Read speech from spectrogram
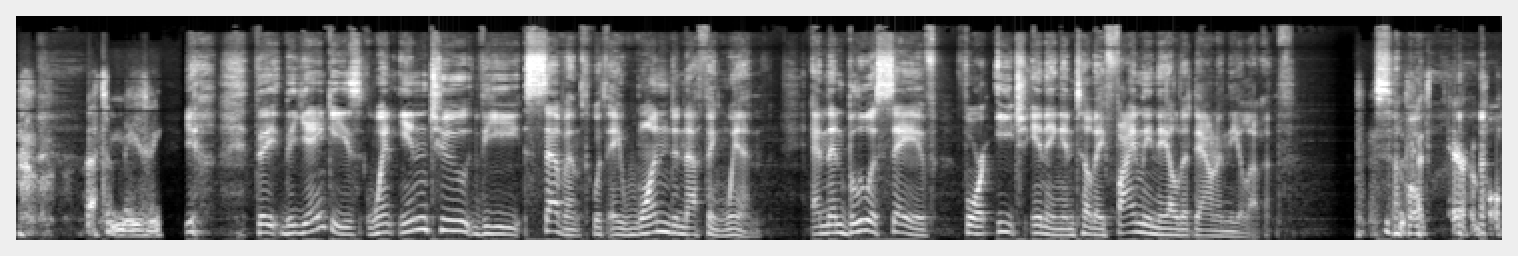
That's amazing. Yeah, the the Yankees went into the seventh with a one to nothing win, and then blew a save for each inning until they finally nailed it down in the eleventh. So that's terrible.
